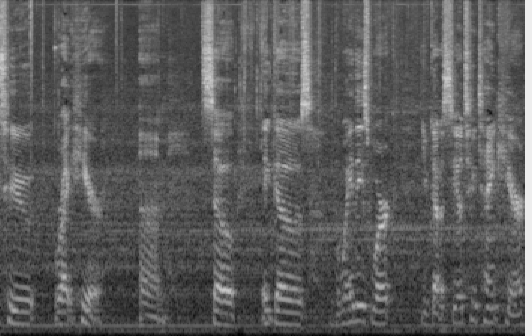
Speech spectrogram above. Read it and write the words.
to right here. Um, so it goes, the way these work, you've got a CO2 tank here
